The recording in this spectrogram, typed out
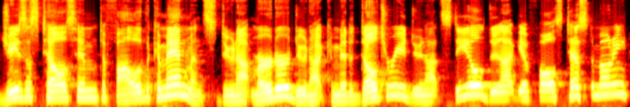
Jesus tells him to follow the commandments do not murder, do not commit adultery, do not steal, do not give false testimony,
